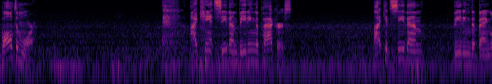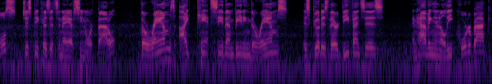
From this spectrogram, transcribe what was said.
Baltimore. I can't see them beating the Packers. I could see them beating the Bengals just because it's an AFC North battle. The Rams, I can't see them beating the Rams as good as their defense is and having an elite quarterback.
